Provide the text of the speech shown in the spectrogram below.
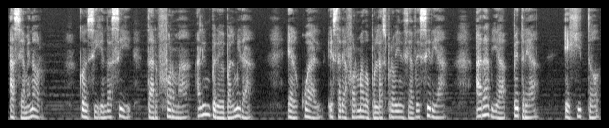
Asia Menor, consiguiendo así dar forma al imperio de Palmira, el cual estaría formado por las provincias de Siria, Arabia Pétrea, Egipto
